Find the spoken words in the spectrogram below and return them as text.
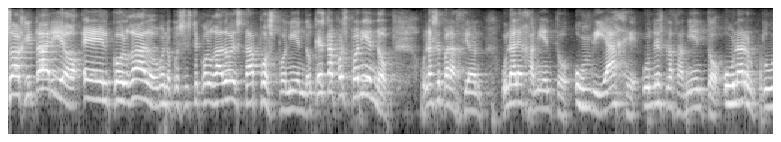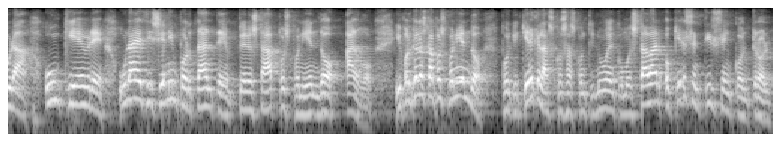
Sagitario, el colgado. Bueno, pues este colgado está posponiendo. ¿Qué está posponiendo? Una separación, un alejamiento, un viaje, un desplazamiento, una ruptura, un quiebre, una decisión importante, pero está posponiendo algo. ¿Y por qué lo está posponiendo? Porque quiere que las cosas continúen como estaban o quiere sentirse en control,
